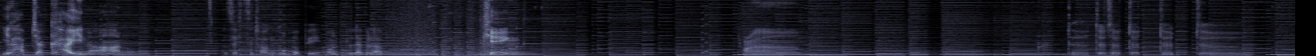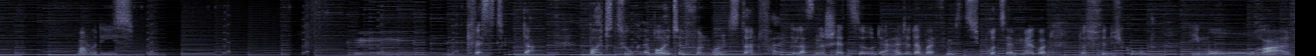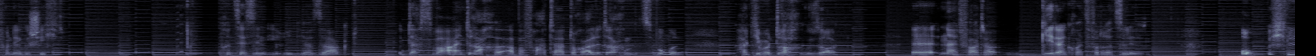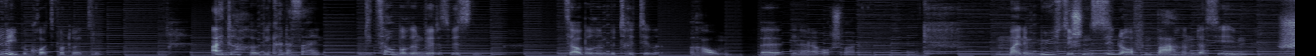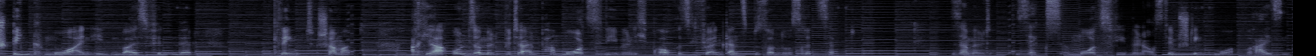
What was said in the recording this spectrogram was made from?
Ihr habt ja keine Ahnung. 16.000 Grumm-EP und Level Up. King! Ähm... Da, da, da, Machen wir dies. Hm, Quest. Da. Beutezug. Erbeute von Monstern fallen gelassene Schätze und erhalte dabei 50% mehr Gold. Das finde ich gut. Die Moral von der Geschichte. Prinzessin Iridia sagt, das war ein Drache, aber Vater hat doch alle Drachen bezwungen. Hat jemand Drache gesagt? Äh, nein, Vater. Geh dein Kreuzworträtsel lesen. Oh, ich liebe Kreuzworträtsel. Ein Drache, wie kann das sein? Die Zauberin wird es wissen. Die Zauberin betritt den Raum äh, in einer Rauchschwade. meine mystischen Sinne offenbaren, dass ihr im Stinkmoor einen Hinweis finden werdet. Klingt charmant. Ach ja, und sammelt bitte ein paar Moorzwiebeln. Ich brauche sie für ein ganz besonderes Rezept. Sammelt sechs Moorzwiebeln aus dem Stinkmoor. Reisen.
